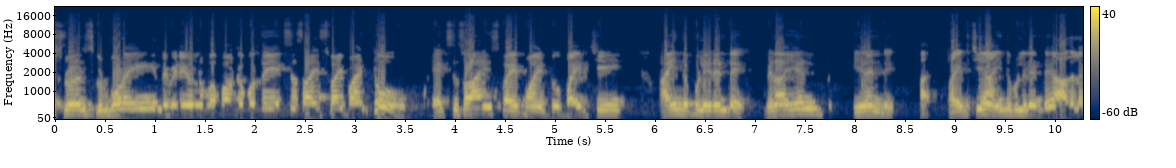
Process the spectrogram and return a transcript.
ஸ்டூடெண்ட்ஸ் குட் மார்னிங் இந்த வீடியோவில் நம்ம பார்க்க போகிறது exercise five point two exercise five point two பயிற்சி ஐந்து புள்ளி ரெண்டு. வினாயன் இரண்டு. பயிற்சி ஐந்து புள்ளி ரெண்டு. அதில்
